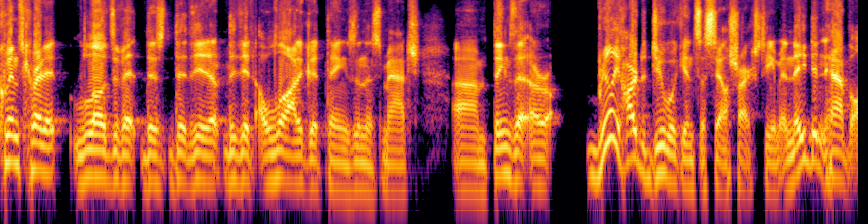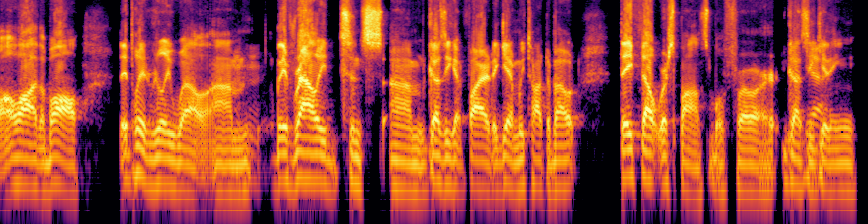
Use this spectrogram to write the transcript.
Quinn's credit, loads of it. There's they did, they did a lot of good things in this match. Um, things that are really hard to do against a Sale Sharks team, and they didn't have a lot of the ball. They played really well. Um, They've rallied since um, Guzzy got fired. Again, we talked about they felt responsible for Guzzy Yeah. getting,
